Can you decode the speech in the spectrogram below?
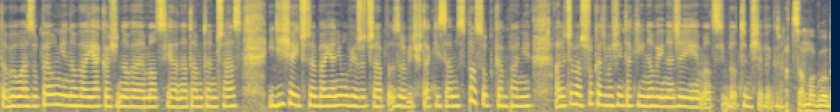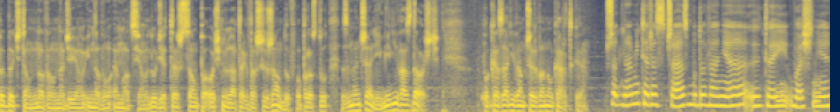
to była zupełnie nowa jakość, nowa emocja na tamten czas i dzisiaj trzeba, ja nie mówię, że trzeba zrobić w taki sam sposób kampanię, ale trzeba szukać właśnie takiej nowej nadziei i emocji, bo tym się wygra. A co mogłoby być tą nową nadzieją i nową emocją? Ludzie też są po ośmiu latach waszych rządów po prostu zmęczeni, mieli was dość. Pokazali wam czerwoną kartkę. Przed nami teraz czas budowania y, tej właśnie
